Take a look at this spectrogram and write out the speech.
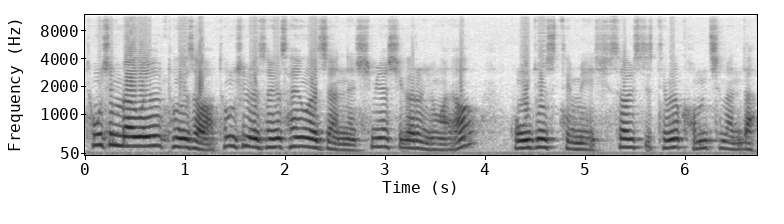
통신망을 통해서 통신회사에 사용하지 않는 심야 시간을 이용하여 공중 시스템 및 시설 시스템을 검침한다.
